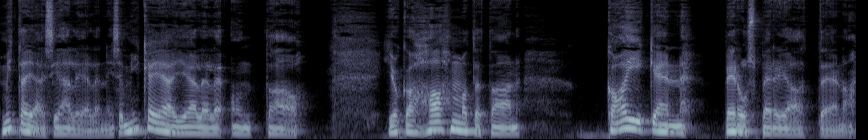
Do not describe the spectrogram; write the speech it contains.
mitä jäisi jäljelle, niin se mikä jää jäljelle on Tao, joka hahmotetaan kaiken perusperiaatteena,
